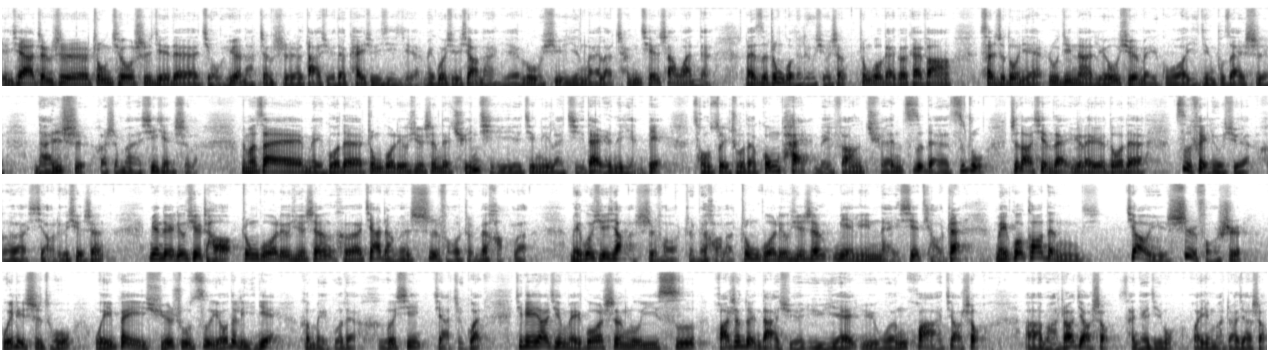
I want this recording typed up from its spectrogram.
眼下正是中秋时节的九月呢，正是大学的开学季节。美国学校呢也陆续迎来了成千上万的来自中国的留学生。中国改革开放三十多年，如今呢留学美国已经不再是难事和什么新鲜事了。那么在美国的中国留学生的群体也经历了几代人的演变，从最初的公派美方全资的资助，直到现在越来越多的自费留学和小留学生。面对留学潮，中国留学生和家长们是否准备好了？美国学校是否准备好了？中国留学生面临哪些挑战？美国高等教育是否是唯利是图、违背学术自由的理念和美国的核心价值观？今天邀请美国圣路易斯华盛顿大学语言与文化教授啊马昭教授参加节目，欢迎马昭教授。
